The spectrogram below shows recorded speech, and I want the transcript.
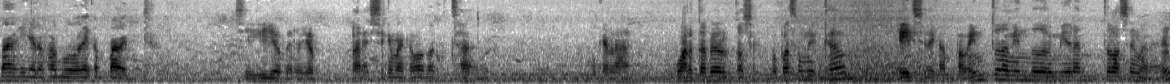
Mal que ya nos vamos de campamento. Sí, Guillo, pero yo parece que me acabo de acostar, ¿no? Como que la cuarta peor cosa que puede pasar a un es irse de campamento no habiendo dormido durante toda la semana, ¿eh?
